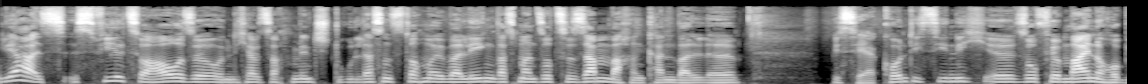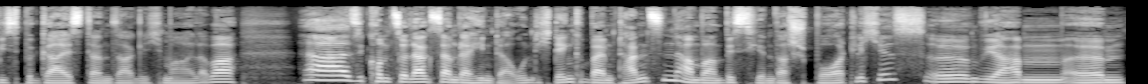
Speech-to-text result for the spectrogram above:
ja, es ist viel zu Hause und ich habe gesagt, Mensch, du lass uns doch mal überlegen, was man so zusammen machen kann, weil äh, bisher konnte ich sie nicht äh, so für meine Hobbys begeistern, sage ich mal. Aber ja, sie kommt so langsam dahinter. Und ich denke, beim Tanzen haben wir ein bisschen was Sportliches. Äh, wir haben ähm,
